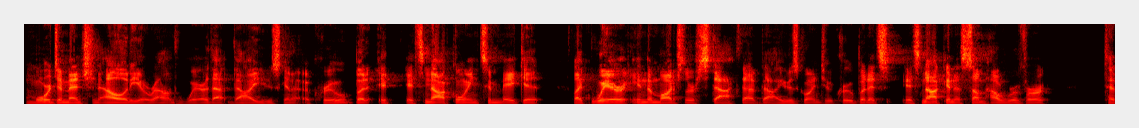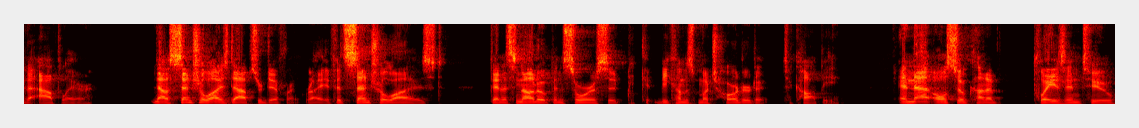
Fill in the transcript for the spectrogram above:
more dimensionality around where that value is going to accrue but it, it's not going to make it like where in the modular stack that value is going to accrue but it's it's not going to somehow revert to the app layer now centralized apps are different right if it's centralized then it's not open source it becomes much harder to, to copy and that also kind of plays into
